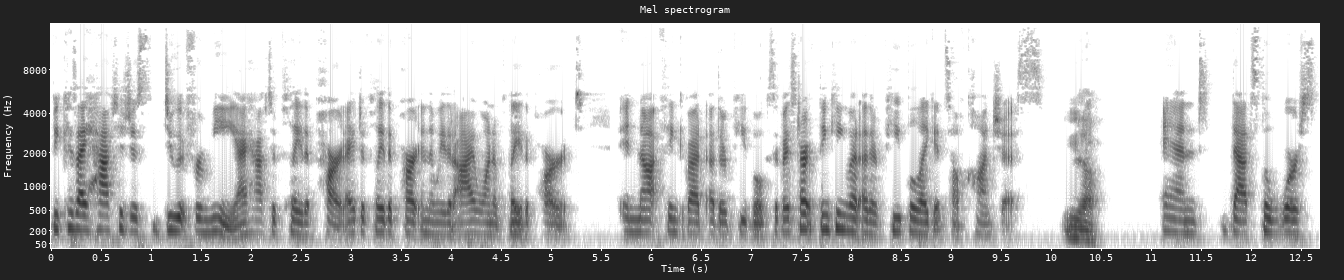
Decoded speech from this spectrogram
because I have to just do it for me. I have to play the part. I have to play the part in the way that I want to play the part, and not think about other people. Because if I start thinking about other people, I get self conscious Yeah. and that's the worst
